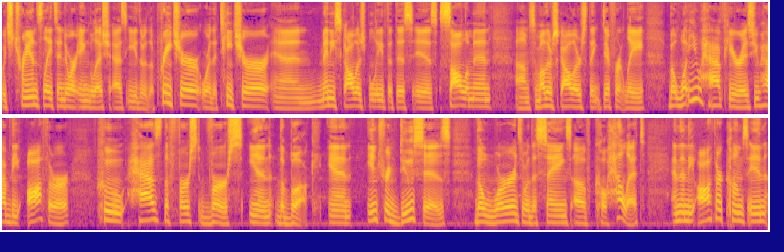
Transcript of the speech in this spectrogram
which translates into our English as either the preacher or the teacher. And many scholars believe that this is Solomon. Um, some other scholars think differently. But what you have here is you have the author who has the first verse in the book and introduces the words or the sayings of Kohelet and then the author comes in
